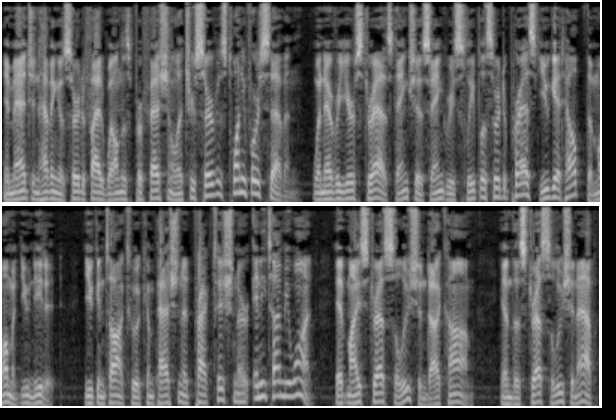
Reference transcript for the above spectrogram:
Imagine having a certified wellness professional at your service 24 7. Whenever you're stressed, anxious, angry, sleepless, or depressed, you get help the moment you need it. You can talk to a compassionate practitioner anytime you want at mystresssolution.com. In the Stress Solution app,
